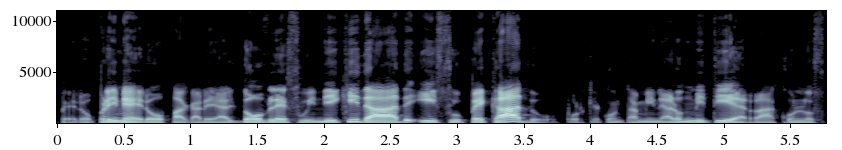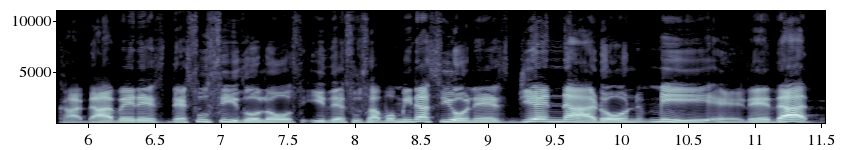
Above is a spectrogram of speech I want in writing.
Pero primero pagaré al doble su iniquidad y su pecado, porque contaminaron mi tierra con los cadáveres de sus ídolos y de sus abominaciones llenaron mi heredad.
